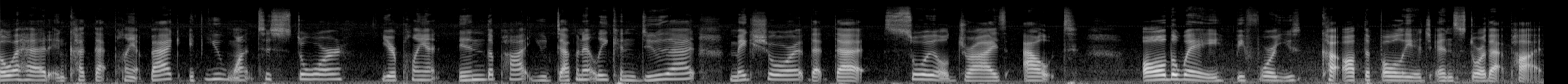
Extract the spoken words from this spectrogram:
go ahead and cut that plant back. If you want to store your plant in the pot, you definitely can do that. Make sure that that soil dries out all the way before you cut off the foliage and store that pot.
